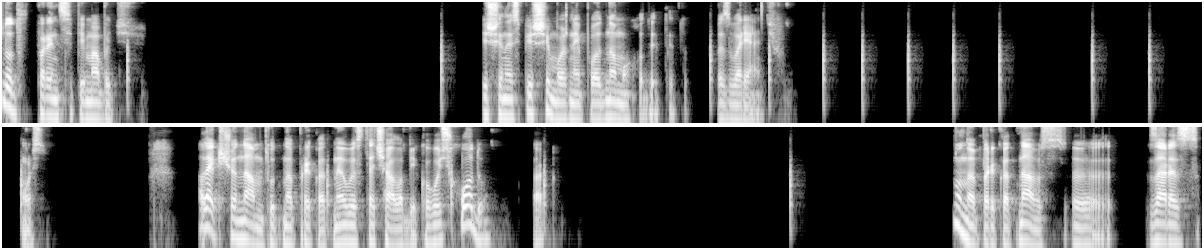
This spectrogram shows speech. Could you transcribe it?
Тут, в принципі, мабуть. Спіши не спіши, можна і по одному ходити тут без варіантів. Ось. Але якщо нам тут, наприклад, не вистачало б якогось ходу, так. Ну, наприклад, нам е, зараз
